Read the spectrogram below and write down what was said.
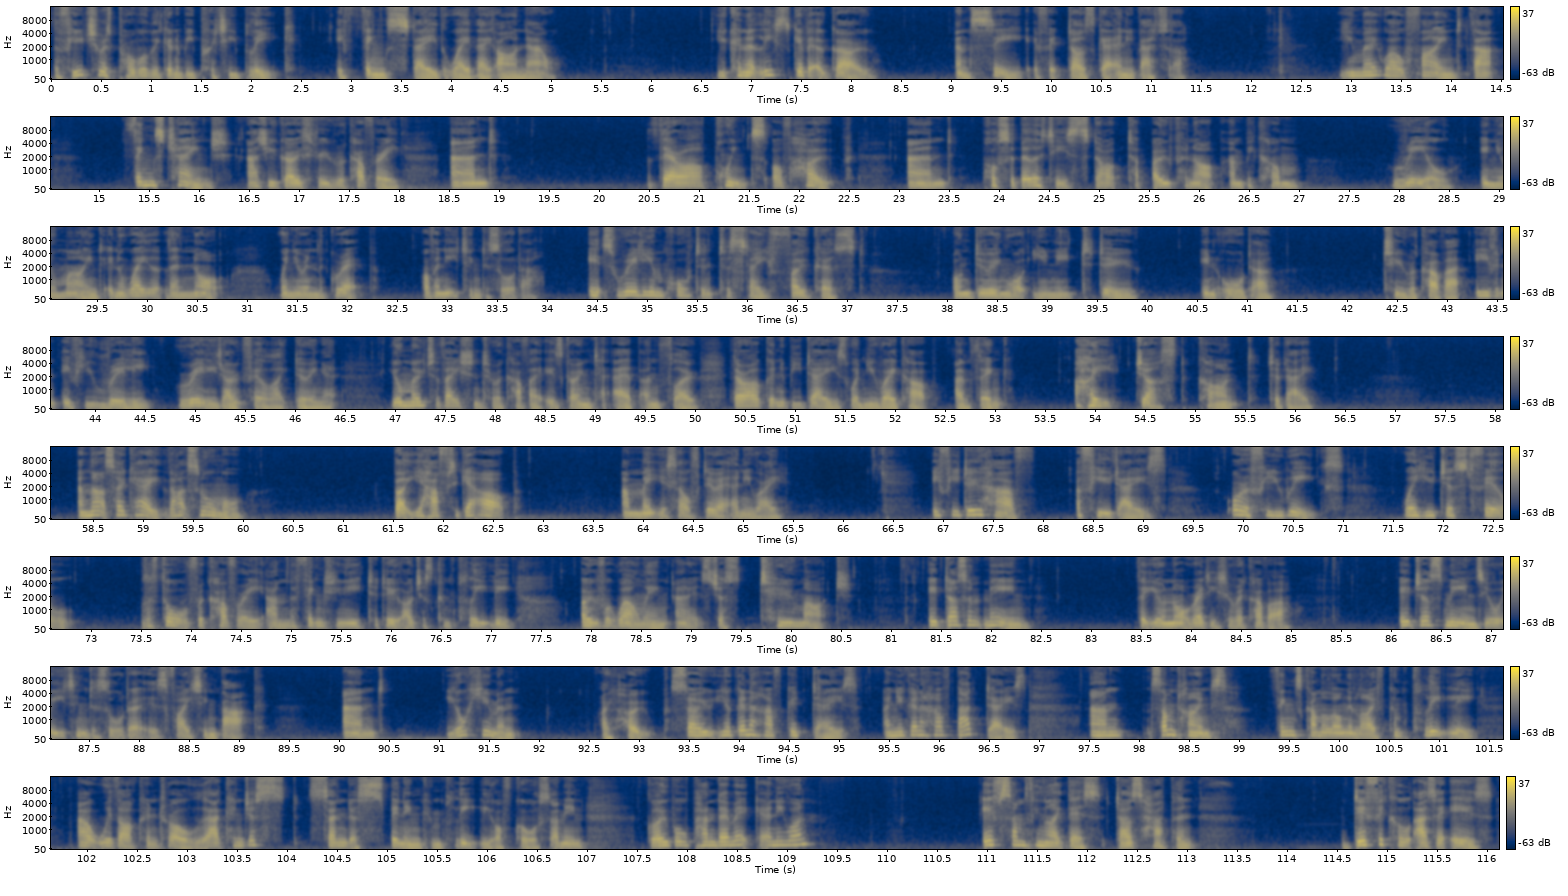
the future is probably going to be pretty bleak if things stay the way they are now. You can at least give it a go and see if it does get any better. You may well find that things change as you go through recovery and there are points of hope and possibilities start to open up and become real in your mind in a way that they're not when you're in the grip of an eating disorder. It's really important to stay focused on doing what you need to do in order to recover, even if you really, really don't feel like doing it. Your motivation to recover is going to ebb and flow. There are going to be days when you wake up and think, I just can't today. And that's okay, that's normal. But you have to get up and make yourself do it anyway. If you do have a few days or a few weeks where you just feel the thought of recovery and the things you need to do are just completely overwhelming and it's just too much, it doesn't mean that you're not ready to recover. It just means your eating disorder is fighting back. And you're human, I hope. So you're going to have good days and you're going to have bad days. And sometimes things come along in life completely out with our control that can just send us spinning completely off course. I mean, global pandemic, anyone? If something like this does happen, difficult as it is,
